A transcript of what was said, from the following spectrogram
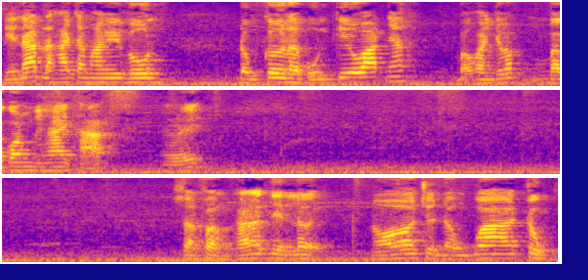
Điện áp là 220V Động cơ là 4 kW nhé bảo hành cho bác, bà con 12 tháng. Đấy. Sản phẩm khá là tiện lợi nó chuyển động qua trục.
